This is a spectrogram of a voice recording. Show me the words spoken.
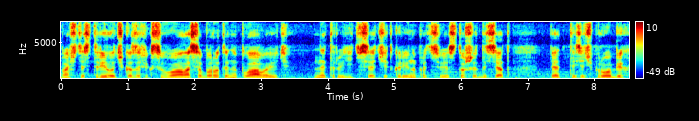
Бачите, стрілочка зафіксувалась, обороти не плавають, не троїть, все чітко рівно працює. 165 тисяч пробіг.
